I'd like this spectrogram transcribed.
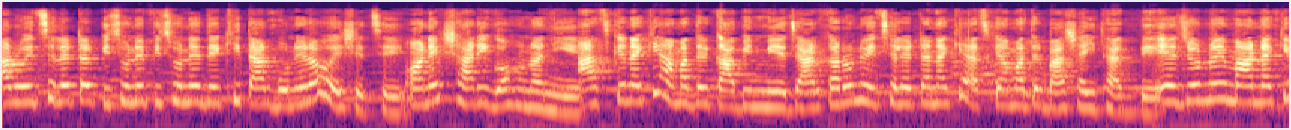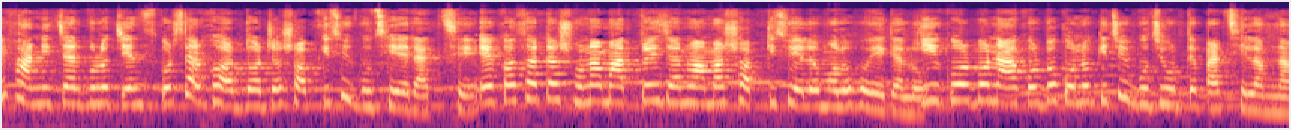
আর ওই ছেলেটার পিছনে পিছনে দেখি তার বোনেরাও এসেছে। অনেক শাড়ি গহনা নিয়ে। আজকে নাকি আমাদের কাবিন মেয়ে, যার কারণে ওই ছেলেটা নাকি আজকে আমাদের বাসায় থাকবে। এর জন্যই মা নাকি ফার্নিচারগুলো চেঞ্জ করছে আর ঘর, দরজা সবকিছু গুছিয়ে রাখছে। এ কথাটা শোনা মাত্রই যেন আমার সবকিছু এলোমেলো হয়ে গেল। কি করব, না করব কোনো কিছুই বুঝে উঠতে পারছিলাম না।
